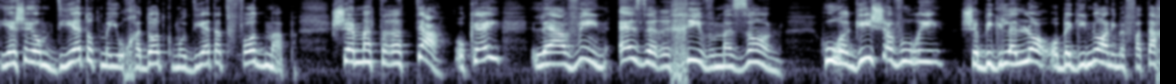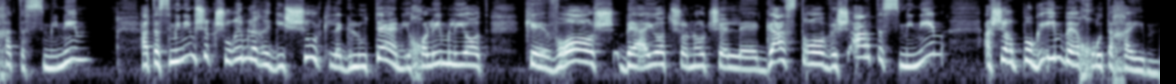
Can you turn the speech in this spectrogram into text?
יש היום דיאטות מיוחדות כמו דיאטת FODMAP, שמטרתה, אוקיי? להבין איזה רכיב מזון הוא רגיש עבורי, שבגללו או בגינו אני מפתחת תסמינים. התסמינים שקשורים לרגישות לגלוטן יכולים להיות כאב ראש, בעיות שונות של אה, גסטרו ושאר תסמינים אשר פוגעים באיכות החיים.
